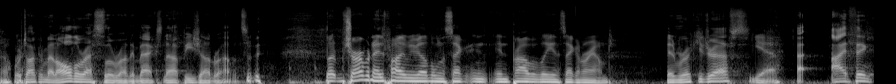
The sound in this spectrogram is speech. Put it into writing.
Okay. We're talking about all the rest of the running backs, not Bijan Robinson. But Charbonnet is probably available in the second, in, in probably in the second round. In rookie drafts, Yeah, I, I think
